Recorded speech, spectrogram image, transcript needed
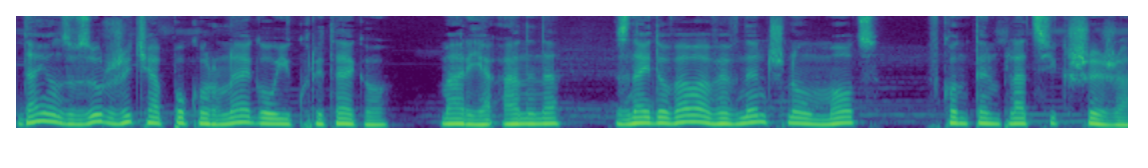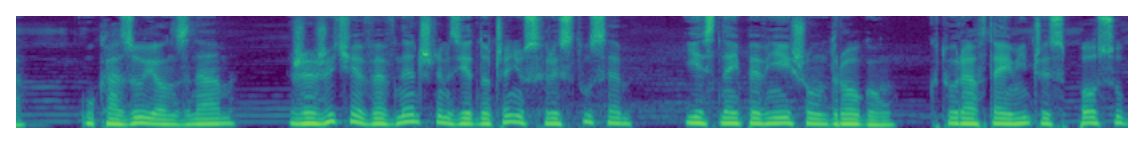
Dając wzór życia pokornego i ukrytego, Maria Anna znajdowała wewnętrzną moc w kontemplacji krzyża, ukazując nam, że życie w wewnętrznym zjednoczeniu z Chrystusem jest najpewniejszą drogą, która w tajemniczy sposób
